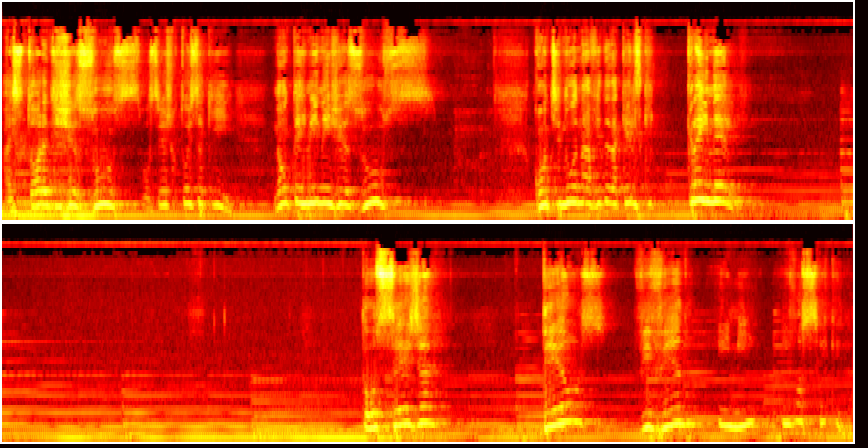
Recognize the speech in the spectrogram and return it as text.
A história de Jesus, você escutou isso aqui? Não termina em Jesus. Continua na vida daqueles que creem nele. Ou seja, Deus vivendo em mim e você, querido.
